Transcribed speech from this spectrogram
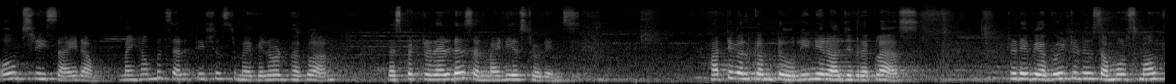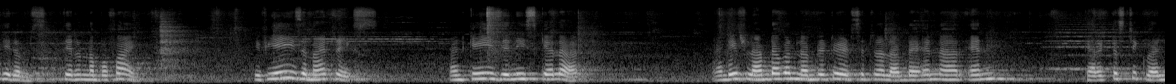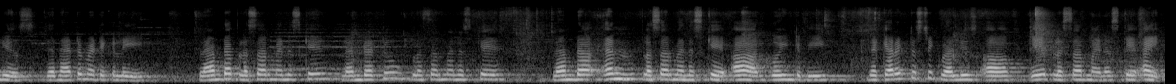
Om Sri Sai Ram. My humble salutations to my beloved Bhagwan, respected elders, and my dear students. Hearty welcome to linear algebra class. Today we are going to do some more small theorems. Theorem number 5. If A is a matrix and K is any scalar, and if lambda 1, lambda 2, etc., lambda n are n characteristic values, then automatically lambda plus or minus k, lambda 2 plus or minus k, lambda n plus or minus k are going to be the characteristic values of a plus or minus ki.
